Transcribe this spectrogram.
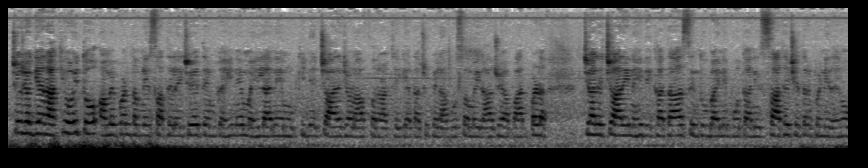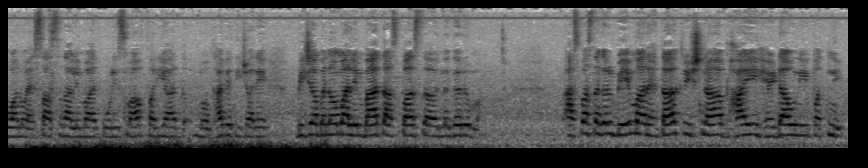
જો જગ્યા રાખી હોય તો અમે પણ તમને સાથે લઈ જઈએ તેમ કહીને મહિલાને મૂકીને ચાર જણા ફરાર થઈ ગયા હતા. જોકે લાંબો સમય રાહ જોયા બાદ પણ જ્યારે ચારે નહીં દેખાતા, સિંધુબાઈને પોતાની સાથે છેતરપિંડી હોવાનો અહેસાસ થતા લિંબાયત પોલીસમાં ફરિયાદ નોંધાવી હતી. જ્યારે બીજા બનાવમાં લિંબાયત આસપાસ નગરમાં, આસપાસ નગર બે માં રહેતા કૃષ્ણાભાઈ હેડાઉની પત્ની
